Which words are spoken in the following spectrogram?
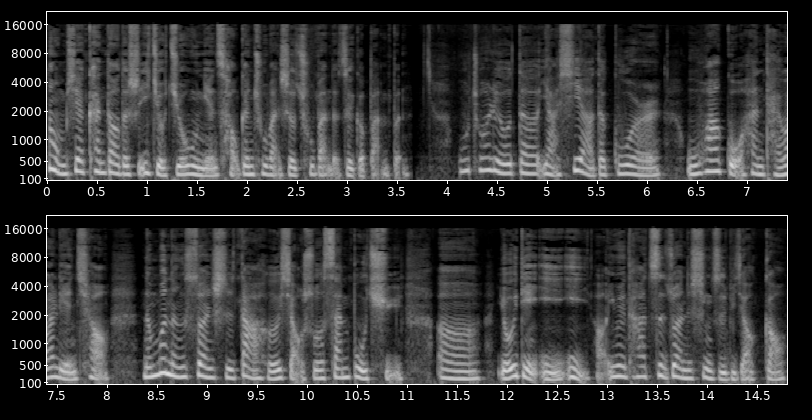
那我们现在看到的是一九九五年草根出版社出版的这个版本。吴浊流的《亚细亚的孤儿》、《无花果》和《台湾连翘》，能不能算是大河小说三部曲？呃，有一点疑义啊，因为它自传的性质比较高。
